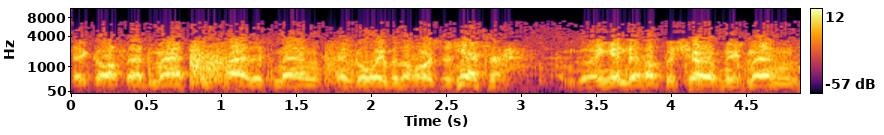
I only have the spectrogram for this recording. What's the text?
Take off that mask and tie this man. Then go away with the horses. Yes, sir. I'm going in to help the sheriff and his men.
